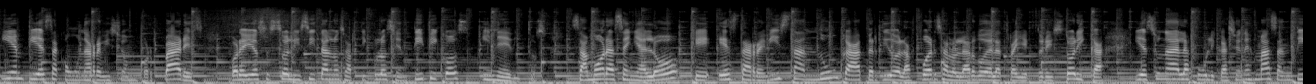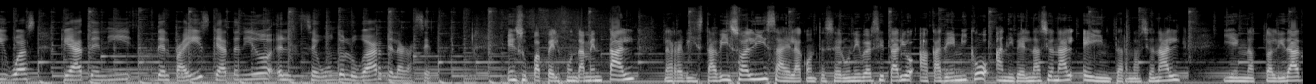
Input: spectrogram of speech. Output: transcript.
y empieza con una revisión por pares. Por ello se solicitan los artículos científicos inéditos. Zamora señaló que esta revista nunca ha perdido la fuerza a lo largo de la trayectoria histórica y es una de las publicaciones más antiguas que ha del país que ha tenido el segundo lugar de la Gaceta. En su papel fundamental, la revista visualiza el acontecer universitario académico a nivel nacional e internacional y en la actualidad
